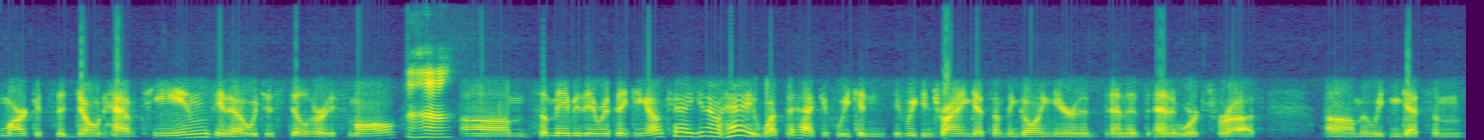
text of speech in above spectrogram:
markets that don't have teams, you know, which is still very small. Uh huh. Um, so maybe they were thinking, okay, you know, hey, what the heck? If we can, if we can try and get something going here, and it and it and it works for us, um, and we can get some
